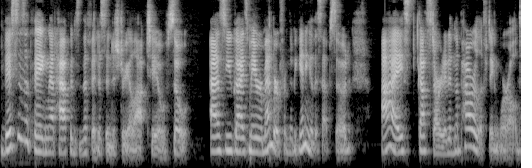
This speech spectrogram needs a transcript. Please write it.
this is a thing that happens in the fitness industry a lot too. So, as you guys may remember from the beginning of this episode, I got started in the powerlifting world.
